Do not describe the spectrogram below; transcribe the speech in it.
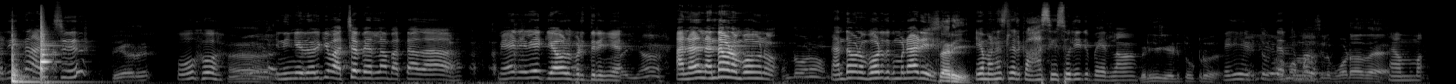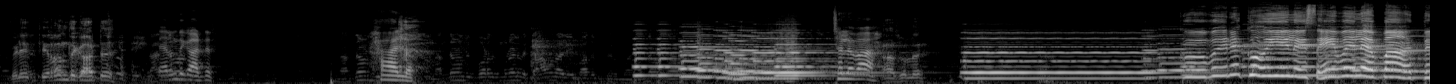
அது என்ன அச்சு பேரு? ஓஹோ. நீங்க இது வரைக்கும் வச்ச பேர்லாம் பத்தாதா மேடையிலேயே கேவலப்படுத்துறீங்க. அதனால நந்தவனம் போகணும். நந்தவனம். போறதுக்கு முன்னாடி சரி. என் மனசுல இருக்க ஆசையை சொல்லிட்டு போயிடலாம். வெளியே எடுத்து விட்டுரு. வெளியே எடுத்து ஆமா, விட்டுமா மனசுல போடாத. ஆமா. வெளியே திறந்து காட்டு. திறந்து காட்டு. ஹலோ. சொல்லவா? சொல்லு. குவுற கோயில சேவல பார்த்து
